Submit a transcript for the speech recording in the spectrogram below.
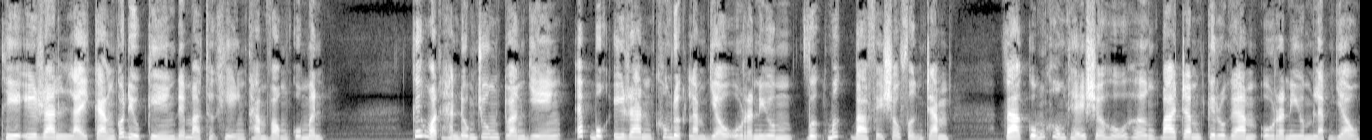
thì Iran lại càng có điều kiện để mà thực hiện tham vọng của mình. Kế hoạch hành động chung toàn diện ép buộc Iran không được làm giàu uranium vượt mức 3,6%, và cũng không thể sở hữu hơn 300 kg uranium làm giàu.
